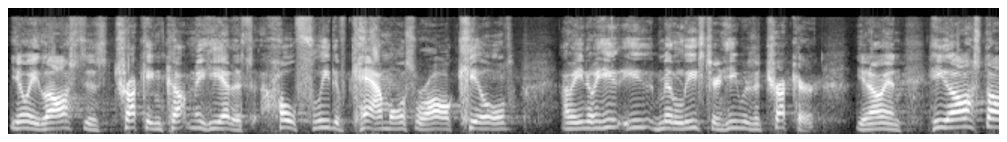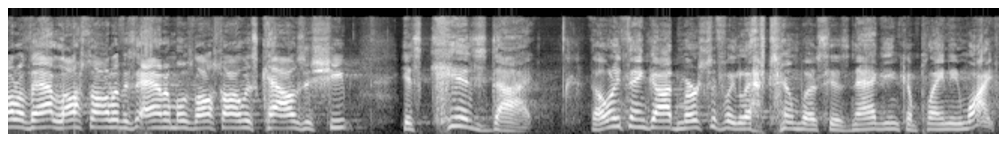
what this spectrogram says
you know, he lost his trucking company. He had a whole fleet of camels were all killed. I mean, you know, he, he's Middle Eastern. He was a trucker, you know, and he lost all of that, lost all of his animals, lost all of his cows, his sheep. His kids died. The only thing God mercifully left him was his nagging, complaining wife.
